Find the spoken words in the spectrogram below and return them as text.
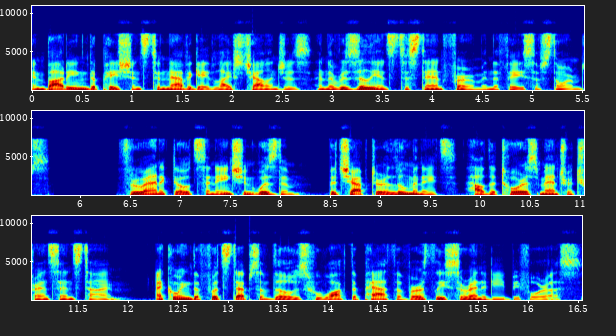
embodying the patience to navigate life's challenges and the resilience to stand firm in the face of storms. Through anecdotes and ancient wisdom, the chapter illuminates how the Taurus mantra transcends time, echoing the footsteps of those who walked the path of earthly serenity before us.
